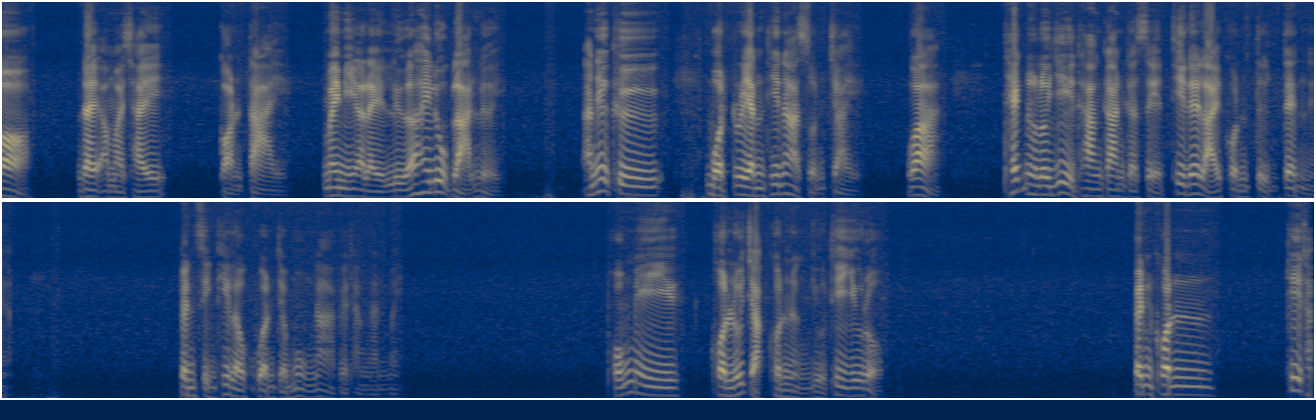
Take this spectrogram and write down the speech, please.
ก็ ได้เอามาใช้ก่อนตาย ไม่มีอะไรเหลือให้ลูกหลานเลย อันนี้คือบทเรียนที่น่าสนใจว่าเทคโนโลยีทางการเกษตรที่หลาย ๆ คนตื่นเต้นเนี่ยเป็นสิ่งที่เราควรจะมุ่งหน้าไปทางนั้นไหม ผมมีคนรู้จักคนหนึ่งอยู่ที่ยุโรป เป็นคนที่ท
